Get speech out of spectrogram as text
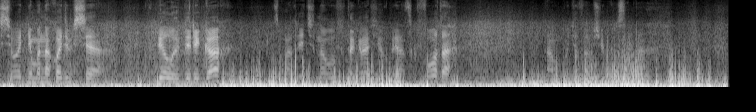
Сегодня мы находимся в Белых берегах.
